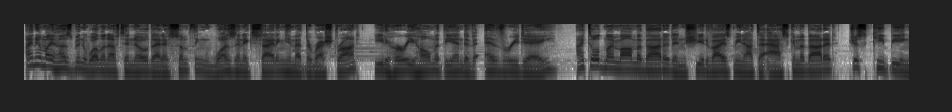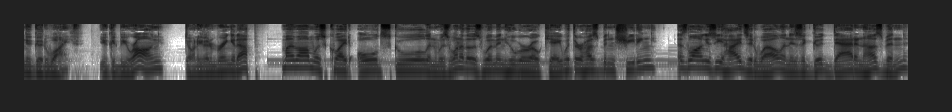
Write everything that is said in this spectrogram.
I knew my husband well enough to know that if something wasn't exciting him at the restaurant, he'd hurry home at the end of every day. I told my mom about it and she advised me not to ask him about it, just keep being a good wife. You could be wrong, don't even bring it up. My mom was quite old school and was one of those women who were okay with their husband cheating, as long as he hides it well and is a good dad and husband.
